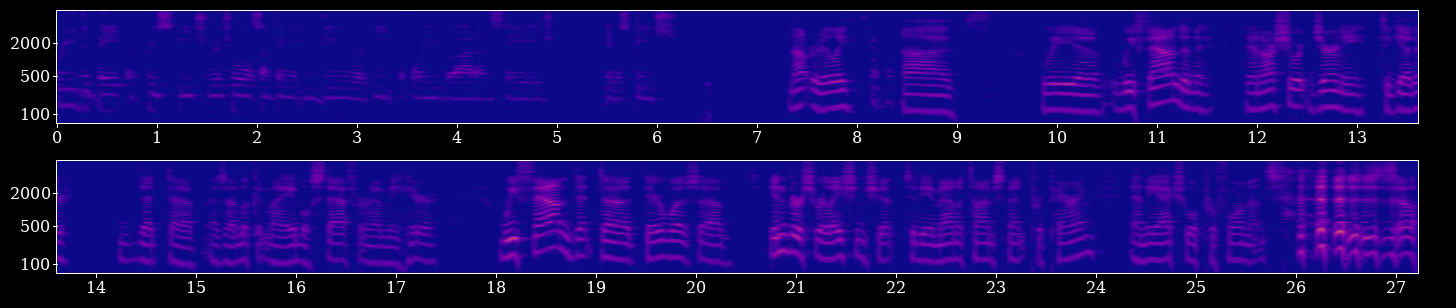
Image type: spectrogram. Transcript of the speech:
pre-debate or pre-speech ritual, something that you do or eat before you go out on stage, give a speech? Not really. uh, we uh, we found in the in our short journey together that uh, as I look at my able staff around me here, we found that uh, there was an inverse relationship to the amount of time spent preparing and the actual performance. so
